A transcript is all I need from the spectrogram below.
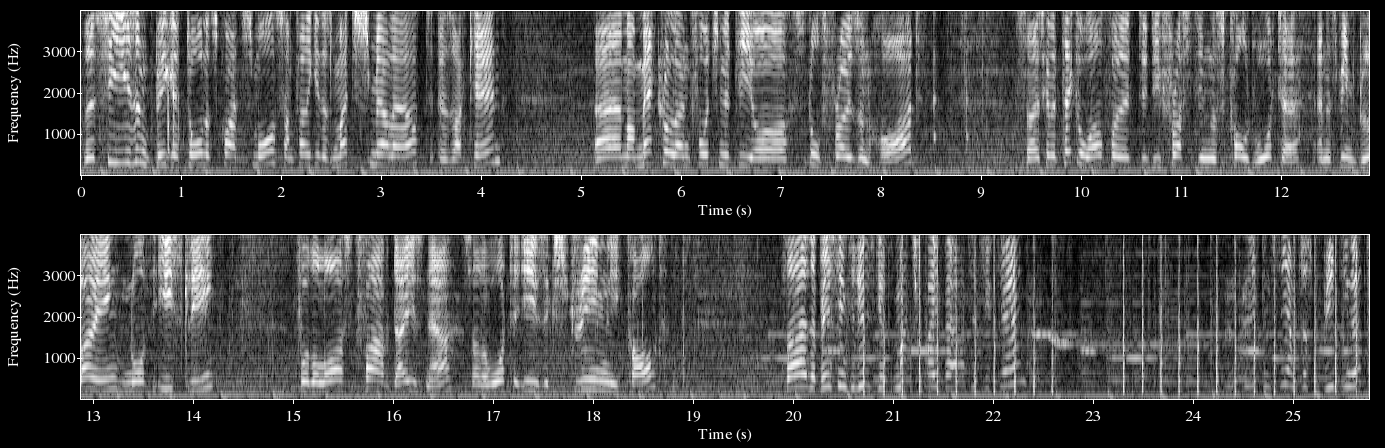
The sea isn't big at all, it's quite small, so I'm trying to get as much smell out as I can. Uh, my mackerel, unfortunately, are still frozen hard. So it's going to take a while for it to defrost in this cold water and it's been blowing northeasterly for the last five days now. So the water is extremely cold. So the best thing to do is get as much flavor out as you can. As you can see I'm just beating it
